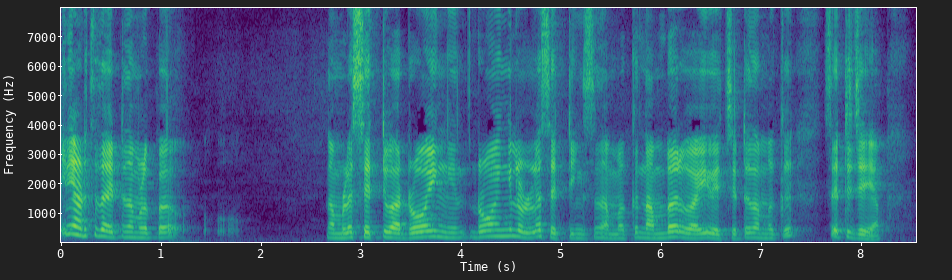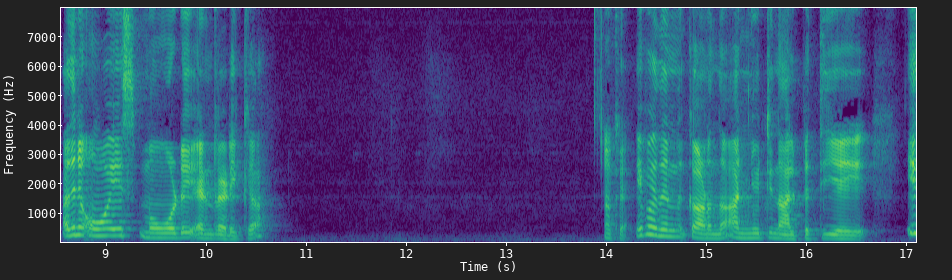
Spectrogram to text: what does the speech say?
ഇനി അടുത്തതായിട്ട് നമ്മളിപ്പോൾ നമ്മൾ സെറ്റ് ഡ്രോയിങ് ഡ്രോയിങ്ങിലുള്ള സെറ്റിങ്സ് നമുക്ക് നമ്പർ വൈ വെച്ചിട്ട് നമുക്ക് സെറ്റ് ചെയ്യാം. അതിന് ഒ എസ് മോഡ് എന്റർ അടിക്കുക. ഓക്കെ ഇപ്പോൾ ഇതിന് കാണുന്ന അഞ്ഞൂറ്റി നാൽപ്പത്തി ഏഴ് ഈ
